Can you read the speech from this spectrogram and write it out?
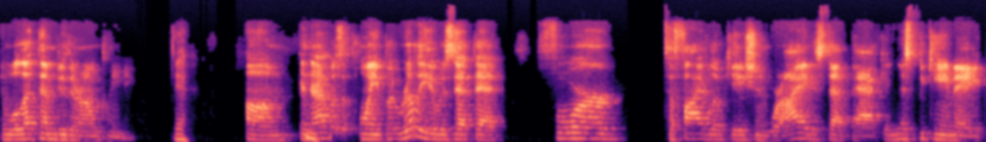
and we'll let them do their own cleaning. Yeah. Um, and that was a point, but really it was at that four to five location where I had to step back, and this became a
